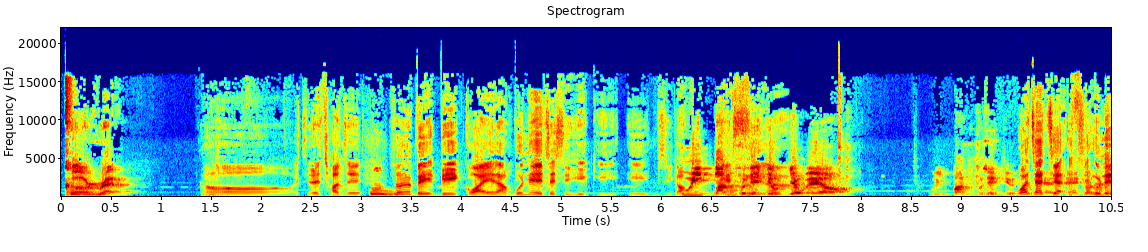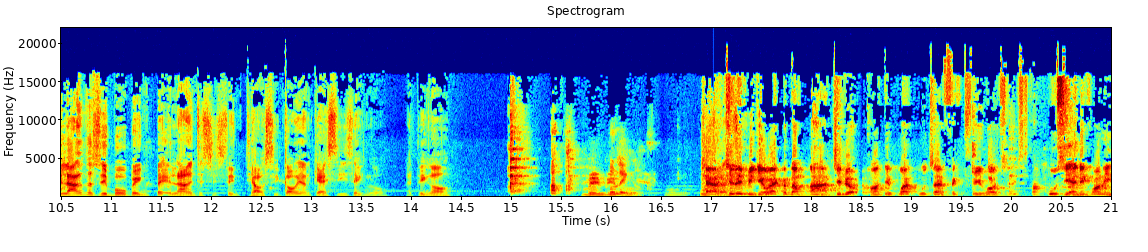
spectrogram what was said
，correct。哦，一個傳者，所以别别怪人，本来这是伊伊伊唔是講，規班本嚟掉掉嘅哦。貴賓本嚟叫。我就只我哋人就是無病逼人，就是成條是講人嘅死性咯，係點講？Maybe。誒，即係咪叫我個諗啊？即係我哋我古仔 factory 或者係故事，你講你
